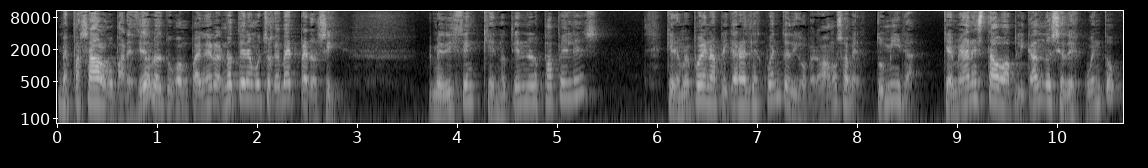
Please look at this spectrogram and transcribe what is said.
me ha pasado algo parecido a lo de tu compañera. No tiene mucho que ver, pero sí. Me dicen que no tienen los papeles, que no me pueden aplicar el descuento. Y digo, pero vamos a ver, tú mira, que me han estado aplicando ese descuento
